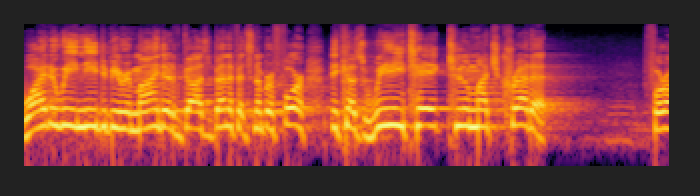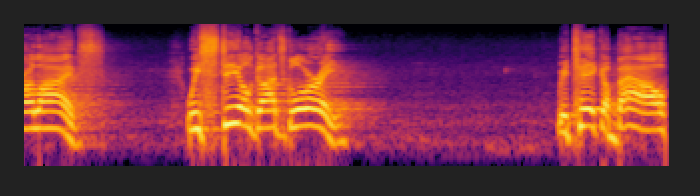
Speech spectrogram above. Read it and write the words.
Why do we need to be reminded of God's benefits? Number four, because we take too much credit for our lives. We steal God's glory. We take a bow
